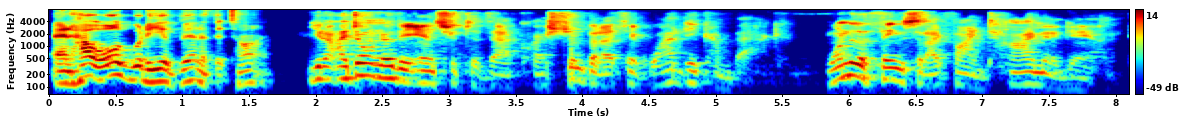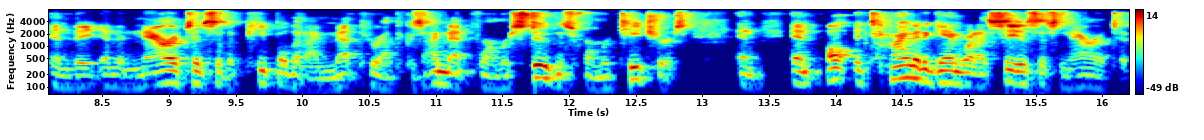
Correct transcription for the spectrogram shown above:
And how old would he have been at the time? You know, I don't know the answer to that question, but I think why did he come back? One of the things that I find time and again in the in the narratives of the people that I met throughout, because I met former students, former teachers, and and all, time and again, what I see is this narrative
